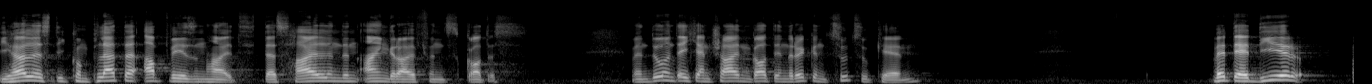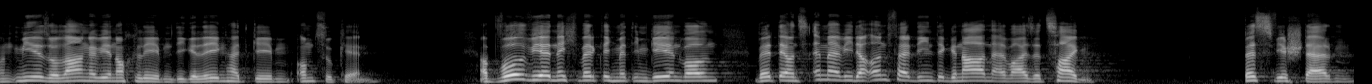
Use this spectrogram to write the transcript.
Die Hölle ist die komplette Abwesenheit des heilenden Eingreifens Gottes. Wenn du und ich entscheiden, Gott den Rücken zuzukehren, wird er dir und mir, solange wir noch leben, die Gelegenheit geben, umzukehren. Obwohl wir nicht wirklich mit ihm gehen wollen, wird er uns immer wieder unverdiente Gnadenerweise zeigen, bis wir sterben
